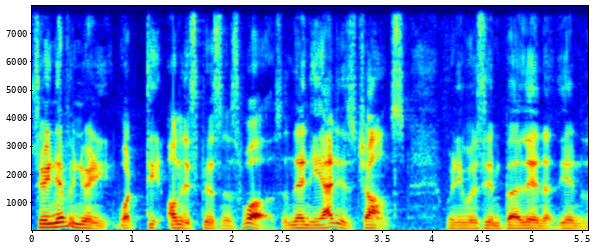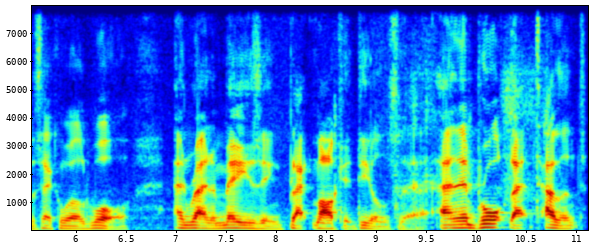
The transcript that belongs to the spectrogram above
so he never knew any, what the honest business was. And then he had his chance when he was in Berlin at the end of the Second World War, and ran amazing black market deals there, and then brought that talent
